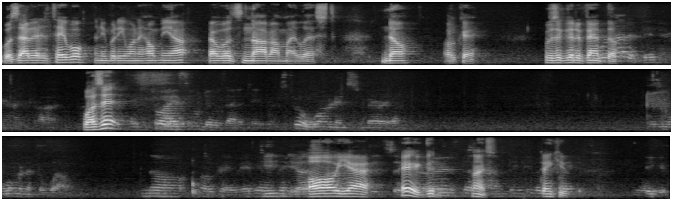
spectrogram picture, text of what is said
Was that at a table? Anybody want to help me out? That was not on my list. No? Okay. It was a good event it though. was at a dinner, I thought. Was it? So I assumed it was at a table. It's to a woman in Samaria. There's a woman at the well. No, okay, maybe I'm He- thinking. yeah. Oh yeah. Hey, good. Nice. I'm Thank you. like a big event.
